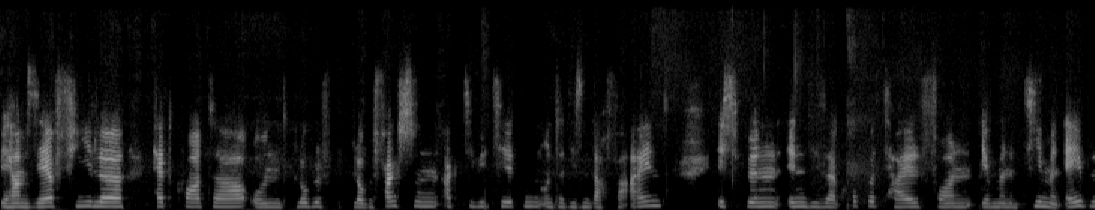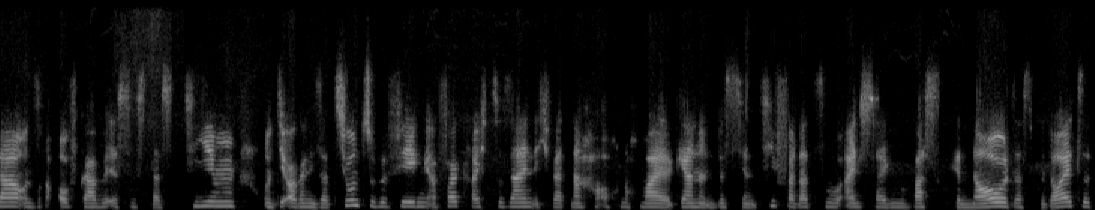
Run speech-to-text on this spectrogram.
Wir haben sehr viele Headquarter und Global, Global Function Aktivitäten unter diesem Dach vereint. Ich bin in dieser Gruppe Teil von eben einem Team Enabler. Unsere Aufgabe ist es, das Team und die Organisation zu befähigen, erfolgreich zu sein. Ich werde nachher auch noch mal gerne ein bisschen tiefer dazu einsteigen, was genau das bedeutet.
